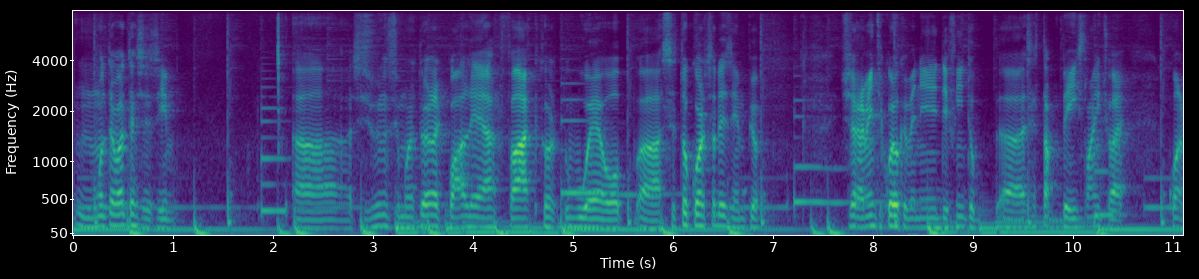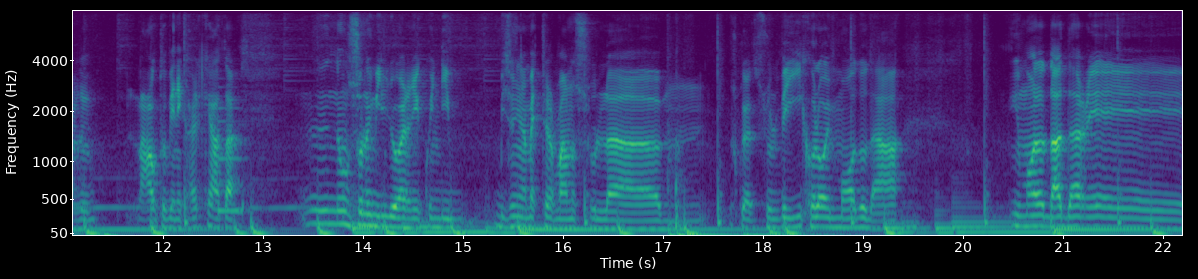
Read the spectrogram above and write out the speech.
molte volte se si, uh, se si usa un simulatore quale R Factor 2 o uh, Assetto Corsa ad esempio, c'è veramente quello che viene definito uh, setup baseline, cioè quando l'auto viene caricata, non sono i migliori, quindi bisogna mettere mano sul, uh, sul veicolo in modo da, in modo da dare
